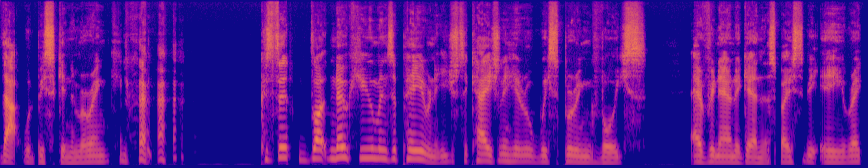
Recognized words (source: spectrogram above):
that would be Skinamarink. Because like no humans appear in it. You just occasionally hear a whispering voice every now and again that's supposed to be eerie.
